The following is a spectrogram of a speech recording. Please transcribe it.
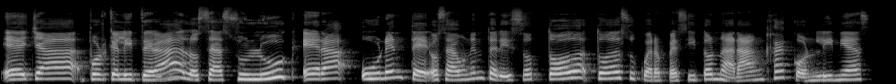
Ella, porque literal, o sea, su look era un enter, o sea, un enterizo, todo, todo su cuerpecito naranja con líneas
